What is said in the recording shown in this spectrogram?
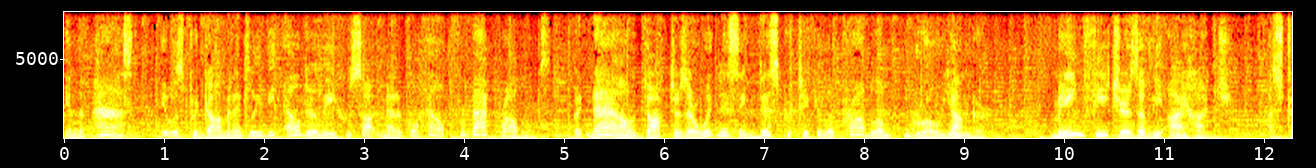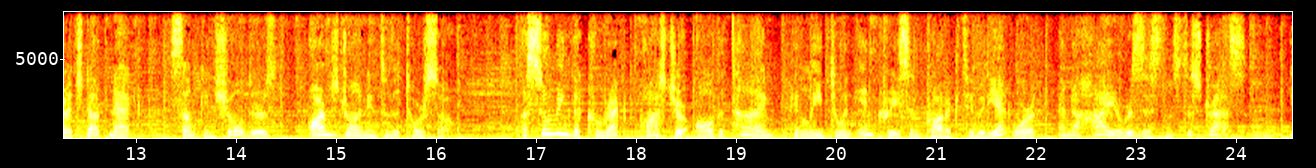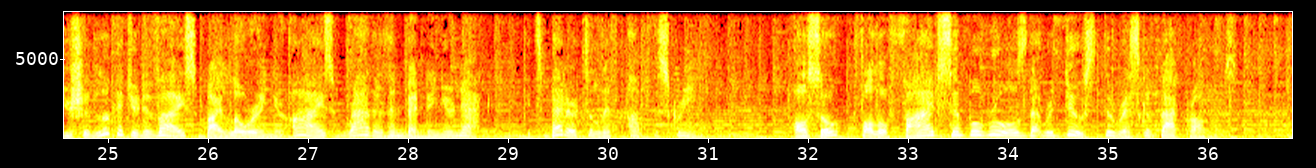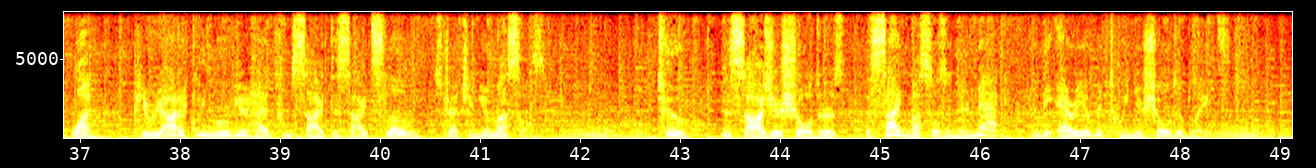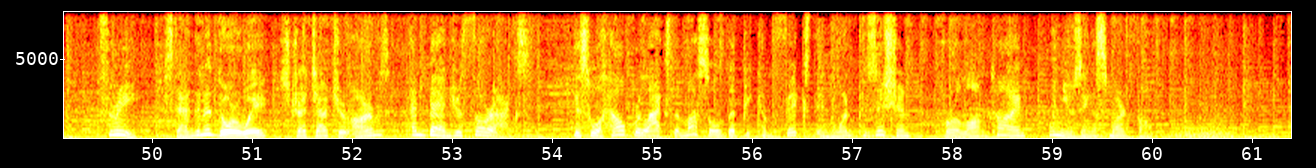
In the past, it was predominantly the elderly who sought medical help for back problems. But now, doctors are witnessing this particular problem grow younger. Main features of the iHunch a stretched out neck, sunken shoulders, arms drawn into the torso. Assuming the correct posture all the time can lead to an increase in productivity at work and a higher resistance to stress. You should look at your device by lowering your eyes rather than bending your neck. It's better to lift up the screen. Also, follow five simple rules that reduce the risk of back problems. 1. Periodically move your head from side to side slowly, stretching your muscles. 2. Massage your shoulders, the side muscles in your neck, and the area between your shoulder blades. 3. Stand in a doorway, stretch out your arms, and bend your thorax. This will help relax the muscles that become fixed in one position for a long time when using a smartphone.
